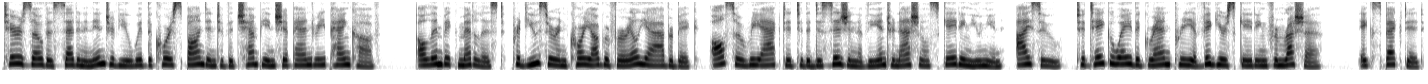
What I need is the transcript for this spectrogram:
Tarasova said in an interview with the correspondent of the championship Andrei Pankov. Olympic medalist, producer and choreographer Ilya Averbakh also reacted to the decision of the International Skating Union, ISU, to take away the Grand Prix of figure skating from Russia. Expected.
